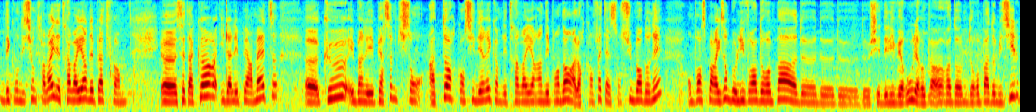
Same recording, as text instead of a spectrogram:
des conditions de travail des travailleurs des plateformes. Euh, cet accord, il allait permettre que eh ben, les personnes qui sont à tort considérées comme des travailleurs indépendants, alors qu'en fait elles sont subordonnées, on pense par exemple aux livreurs de repas de, chez Deliveroo, les livreurs de, repas à domicile,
